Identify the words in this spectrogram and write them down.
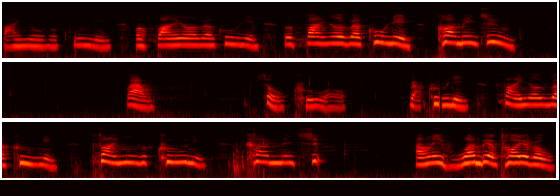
final raccooning. The final raccooning. The final raccooning. Coming soon. Wow. So cool. Raccooning. Final raccooning. Final raccooning. Coming soon. I'll leave one bit of toilet roll.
